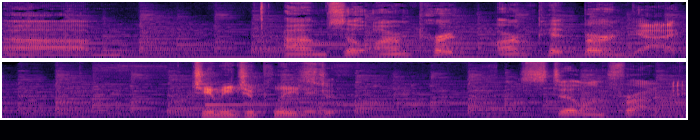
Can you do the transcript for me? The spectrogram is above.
Um, um, so armpit armpit burn guy Jimmy Japleting. St- still in front of me.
